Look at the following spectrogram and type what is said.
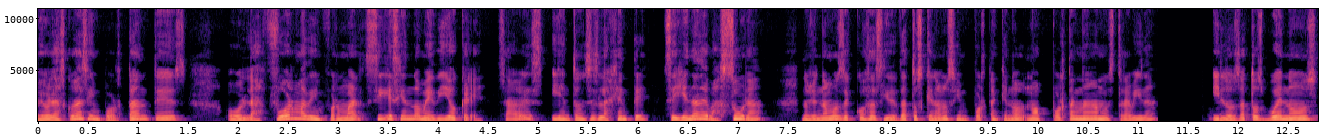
pero las cosas importantes o la forma de informar sigue siendo mediocre, ¿sabes? Y entonces la gente se llena de basura, nos llenamos de cosas y de datos que no nos importan, que no, no aportan nada a nuestra vida, y los datos buenos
